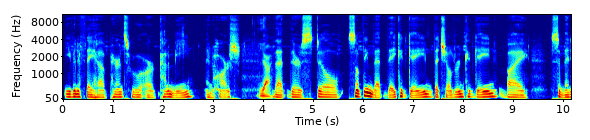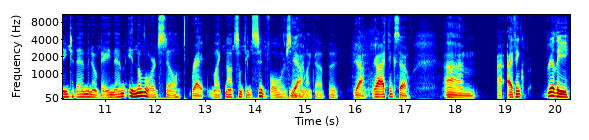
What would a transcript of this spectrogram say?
even if they have parents who are kind of mean and harsh, yeah. That there's still something that they could gain, the children could gain by submitting to them and obeying them in the Lord still. Right. Like not something sinful or something yeah. like that. But yeah, yeah, I think so. Um, I, I think really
